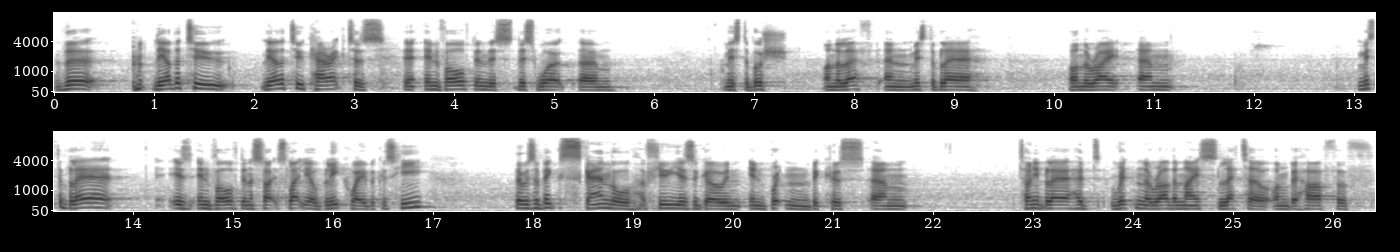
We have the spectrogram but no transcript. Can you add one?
The, the, other two, the other two characters involved in this, this work, um, Mr. Bush on the left and Mr. Blair on the right, um, Mr. Blair is involved in a slightly oblique way because he, there was a big scandal a few years ago in, in Britain because um, Tony Blair had written a rather nice letter on behalf of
